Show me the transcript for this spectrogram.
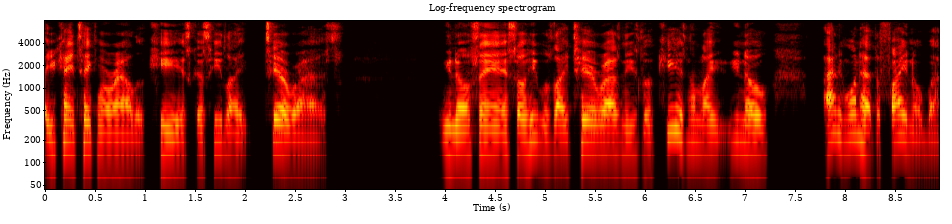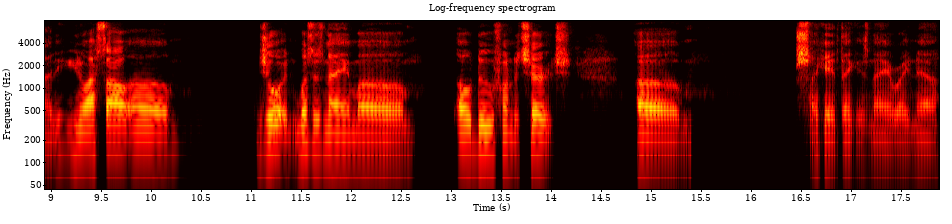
you can't take him around little kids because he like terrorized. You know what I'm saying? So he was like terrorizing these little kids. And I'm like, you know, I didn't want to have to fight nobody. You know, I saw um Jordan, what's his name? Um, old dude from the church. Um, I can't think his name right now,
